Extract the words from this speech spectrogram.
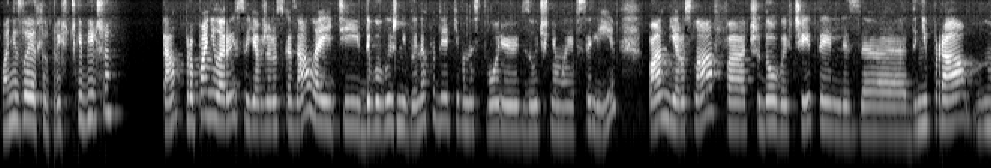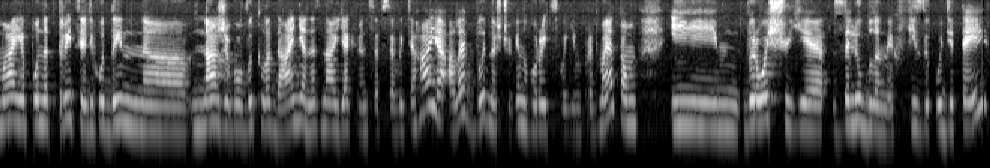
Пані Зоя, тут трішечки більше. Та про пані Ларису я вже розказала і ті дивовижні винаходи, які вони створюють з учнями в селі. Пан Ярослав, е, чудовий вчитель з е, Дніпра, має понад 30 годин е, наживо викладання. Не знаю, як він це все витягає, але видно, що він горить своїм предметом і вирощує залюблених фізику дітей,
